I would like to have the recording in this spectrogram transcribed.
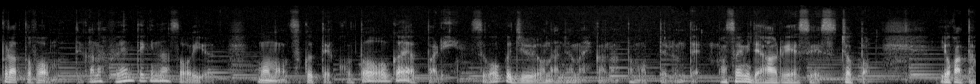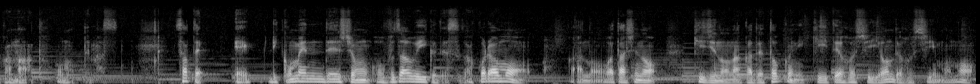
プラットフォームっていうかな。普遍的なそういうものを作っていくことがやっぱりすごく重要なんじゃないかなと思ってるんで、まあ、そういう意味で RSS ちょっと良かったかなと思ってます。さてえリコメンデーションオブザウィークですがこれはもうあの私の記事の中で特に聞いてほしい読んでほしいものを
